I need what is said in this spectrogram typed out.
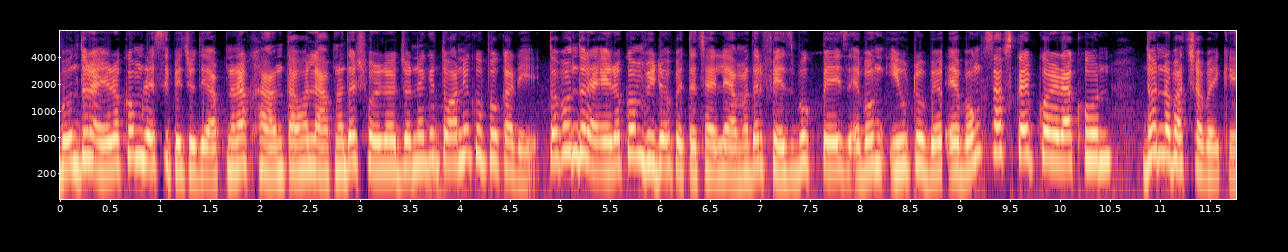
বন্ধুরা, এরকম রেসিপি যদি আপনারা খান, তাহলে আপনাদের শরীরের জন্য কিন্তু অনেক উপকারী। তো বন্ধুরা, এরকম ভিডিও পেতে চাইলে আমাদের ফেসবুক পেজ এবং ইউটিউবে এবং সাবস্ক্রাইব করে রাখুন। ধন্যবাদ সবাইকে।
